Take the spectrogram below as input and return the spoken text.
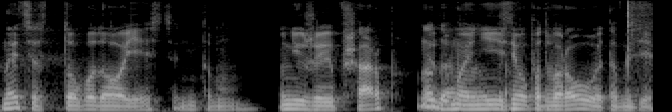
.NET стопудово есть. Они там... У них же и в Sharp. Ну Я да, думаю, да, они да. из него подворовывают там идеи.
